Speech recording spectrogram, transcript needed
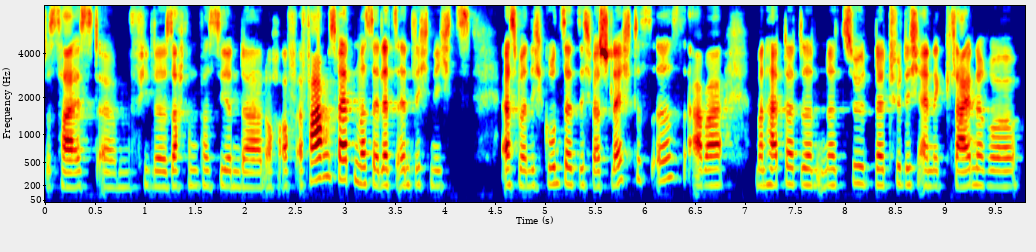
Das heißt, ähm, viele Sachen passieren da noch auf Erfahrungswerten, was ja letztendlich nichts, erstmal nicht grundsätzlich was Schlechtes ist, aber man hat da dann natürlich eine kleinere,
